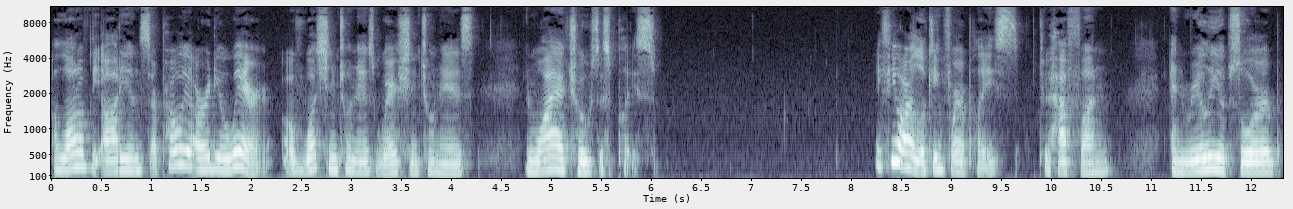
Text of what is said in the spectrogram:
a lot of the audience are probably already aware of what Sinchon is, where Sinchon is, and why I chose this place. If you are looking for a place to have fun and really absorb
